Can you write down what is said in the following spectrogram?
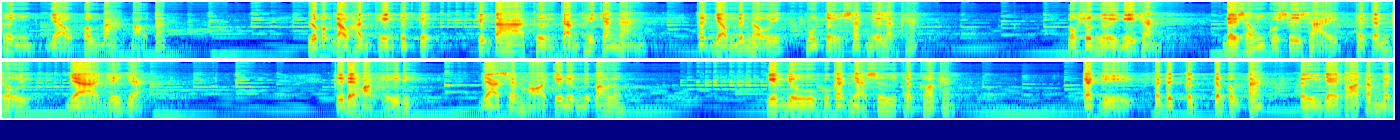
thân vào phong ba bão táp. Lúc bắt đầu hành thiền tích cực, chúng ta thường cảm thấy chán nản thất vọng đến nỗi muốn tự sát nữa là khác. Một số người nghĩ rằng đời sống của sư sãi thật rảnh rỗi và dễ dàng. Cứ để họ thử đi và xem họ chịu đựng được bao lâu. Nghiệp vụ của các nhà sư thật khó khăn. Các vị phải tích cực trong công tác tự giải tỏa tâm mình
